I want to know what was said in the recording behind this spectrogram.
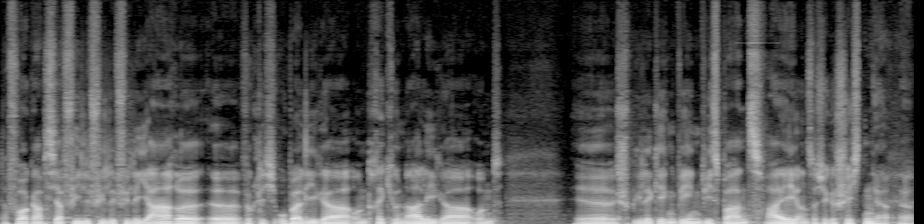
davor gab es ja viele, viele, viele Jahre äh, wirklich Oberliga und Regionalliga und äh, Spiele gegen Wien, Wiesbaden 2 und solche Geschichten. Ja, ja.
